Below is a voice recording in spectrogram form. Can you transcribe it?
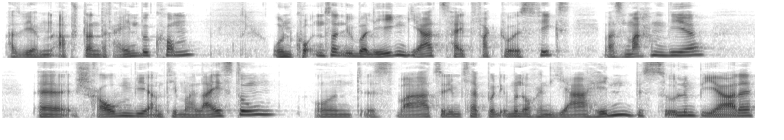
Also wir haben einen Abstand reinbekommen und konnten uns dann überlegen, ja, Zeitfaktor ist fix, was machen wir? Äh, schrauben wir am Thema Leistung. Und es war zu dem Zeitpunkt immer noch ein Jahr hin bis zur Olympiade.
